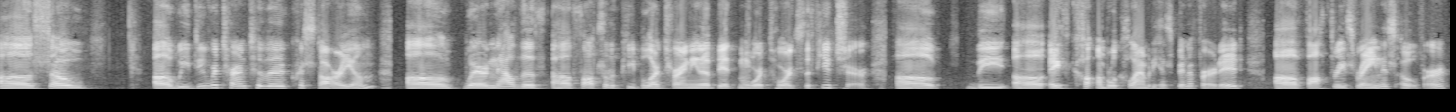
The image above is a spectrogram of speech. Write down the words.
Uh, so uh, we do return to the Crystarium, uh, where now the uh, thoughts of the people are turning a bit more towards the future. The uh, eighth umbral calamity has been averted. Uh, Vauthry's reign is over,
